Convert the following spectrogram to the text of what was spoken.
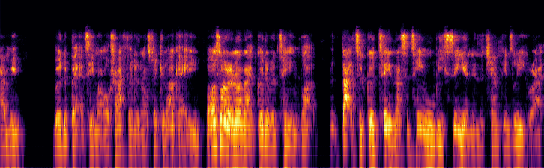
and we were the better team at Old Trafford. And I was thinking, okay, Barcelona are not that good of a team, but that's a good team. That's a team we'll be seeing in the Champions League, right?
